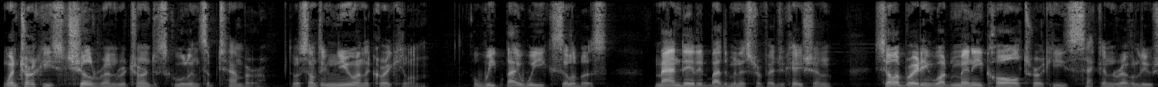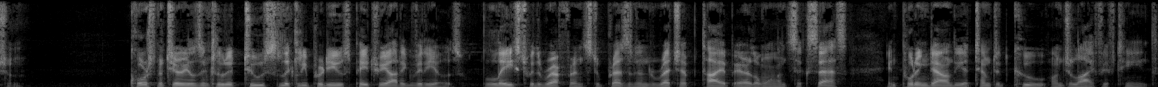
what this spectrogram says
When Turkey's children returned to school in September, there was something new on the curriculum a week by week syllabus mandated by the Minister of Education, celebrating what many call Turkey's second revolution. Course materials included two slickly produced patriotic videos, laced with reference to President Recep Tayyip Erdogan's success in putting down the attempted coup on July 15th.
